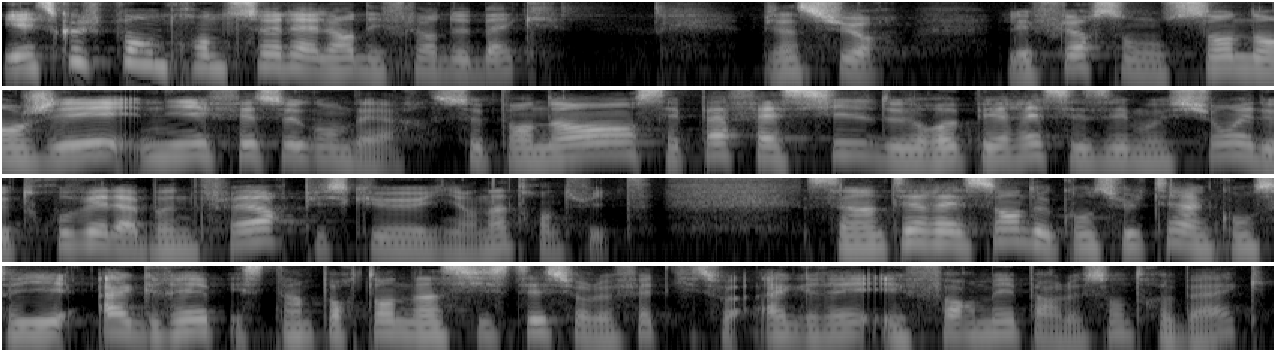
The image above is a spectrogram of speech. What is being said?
Et est-ce que je peux en prendre seul alors des fleurs de bac? Bien sûr. Les fleurs sont sans danger ni effet secondaire. Cependant, c'est pas facile de repérer ses émotions et de trouver la bonne fleur puisqu'il y en a 38. C'est intéressant de consulter un conseiller agréé et c'est important d'insister sur le fait qu'il soit agréé et formé par le centre BAC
